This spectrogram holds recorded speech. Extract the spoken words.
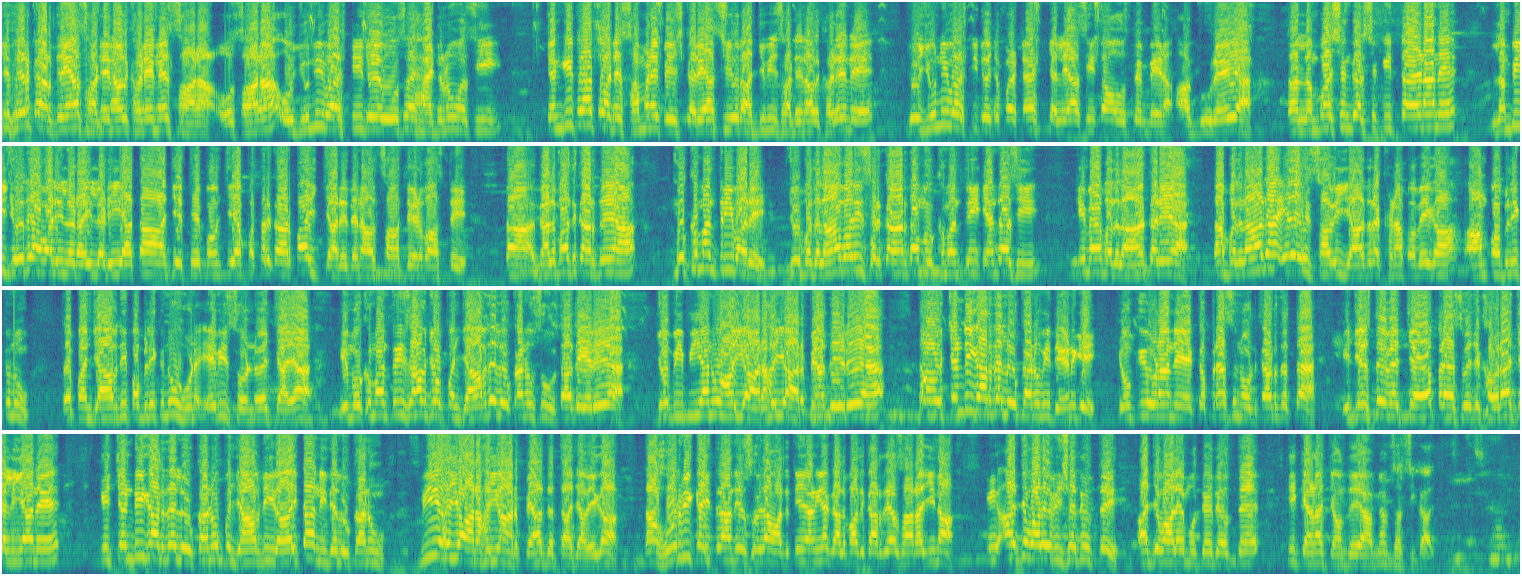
ਇਹ ਫਿਰ ਕਰਦੇ ਆ, ਸਾਡੇ ਨਾਲ ਖੜੇ ਨੇ ਸਾਰਾ। ਉਹ ਸਾਰਾ, ਉਹ ਯੂਨੀਵਰਸਿਟੀ ਦੇ ਉਸ ਹੈੱਡ ਨੂੰ ਅਸੀਂ ਚੰਗੀ ਤਰ੍ਹਾਂ ਤੁਹਾਡੇ ਸਾਹਮਣੇ ਪੇਸ਼ ਕਰਿਆ ਸੀ, ਔਰ ਅੱਜ ਵੀ ਸਾਡੇ ਨਾਲ ਖੜੇ ਨੇ। ਜੋ ਯੂਨੀਵਰਸਿਟੀ ਦੇ ਵਿੱਚ ਪ੍ਰੋਟੈਸਟ ਚੱਲਿਆ ਸੀ, ਤਾਂ ਉਸ ਦੇ ਮੇਨ ਆਗੂ ਰਹੇ ਆ। ਤਾਂ ਲੰਬਾ ਸੰਘਰਸ਼ ਕੀਤਾ ਇਹਨਾਂ ਨੇ। ਲੰਬੀ ਯੋਧਿਆਂ ਵਾਲੀ ਲੜਾਈ ਲੜੀ ਆ, ਤਾਂ ਅੱਜ ਇੱਥੇ ਪਹੁੰਚੇ ਆ ਪੱਤਰਕਾਰ ਭਾਈਚਾਰੇ ਦੇ ਨਾਲ ਸਾਥ ਦੇਣ ਵਾਸਤੇ। ਤਾਂ ਗੱਲਬਾਤ ਕਰਦੇ ਆ ਮੁੱਖ ਮੰਤਰੀ ਬਾਰੇ, ਜੋ ਬਦਲਾਅ ਵਾਲੀ ਸਰਕਾਰ ਦਾ ਮੁੱਖ ਮੰਤਰੀ ਕਹਿੰਦਾ ਸੀ ਕਿ ਮੈਂ ਬਦਲਾਅ ਕਰਿਆ, ਤਾਂ ਬਦਲਾਅ ਦਾ ਇਹ ਹਿੱਸਾ ਵੀ ਯਾਦ ਰੱਖਣਾ ਪਵੇਗਾ ਆਮ ਪਬਲਿਕ ਨੂੰ ਤੇ ਪੰਜਾਬ ਦੀ ਪਬਲਿਕ ਨੂੰ ਹੁਣ ਇਹ ਵੀ ਸੁਣਨ ਵਿੱਚ ਆਇਆ ਕਿ ਮੁੱਖ ਮੰਤਰੀ ਸਾਹਿਬ ਜੋ ਪੰਜਾਬ ਦੇ ਲੋਕਾਂ ਨੂੰ ਸਹੂਲਤਾਂ ਦੇ ਰਹੇ ਆ, ਜੋ ਬੀਬੀਆਂ ਨੂੰ ਹਜ਼ਾਰ ਹਜ਼ਾਰ ਰੁਪਇਆ ਦੇ ਰਹੇ ਆ, ਤਾਂ ਉਹ ਚੰਡੀਗੜ੍ਹ ਦੇ ਲੋਕਾਂ ਨੂੰ ਵੀ ਦੇਣਗੇ, ਕਿਉਂਕਿ ਉਹਨਾਂ ਨੇ ਇੱਕ ਪ੍ਰੈਸ ਨੋਟ ਕੱਢ ਦਿੱਤਾ ਕਿ ਜਿਸ ਦੇ ਵਿੱਚ ਪ੍ਰੈਸ ਵਿੱਚ ਖਬਰਾਂ ਚੱਲੀਆਂ ਨੇ ਕਿ ਚੰਡੀਗੜ੍ਹ ਦੇ ਲੋਕਾਂ ਨੂੰ, ਪੰਜਾਬ ਦੀ ਰਾਜਧਾਨੀ ਦੇ ਲੋਕਾਂ ਨੂੰ 20000 ਹਜ਼ਾਰ ਰੁਪਇਆ ਦਿੱਤਾ ਜਾਵੇਗਾ। ਤਾਂ ਹੋਰ ਵੀ ਕਈ ਤਰ੍ਹਾਂ ਦੀਆਂ ਸੁਵਿਧਾਵਾਂ ਦਿੱਤੀਆਂ ਜਾਣਗੀਆਂ। ਗੱਲਬਾਤ ਕਰਦੇ ਆ ਸਾਰਾ ਜੀ ਨਾਲ ਕਿ ਅੱਜ ਵਾਲੇ ਵਿਸ਼ੇ ਦੇ ਉੱਤੇ, ਅੱਜ ਵਾਲੇ ਮੁੱਦੇ ਦੇ ਉੱਤੇ ਕੀ ਕਹਿਣਾ ਚਾਹੁੰਦੇ ਆ? ਮੈਮ, ਸਤਿ ਸ਼੍ਰੀ ਅਕਾਲ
